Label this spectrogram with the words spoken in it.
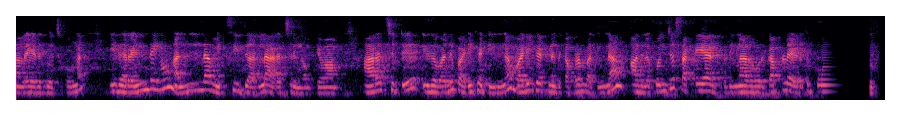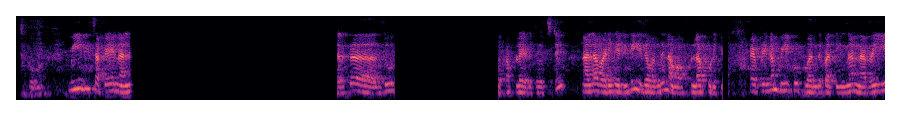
நல்லா எடுத்து வச்சுக்கோங்க. இதை ரெண்டையும் நல்லா மிக்சி ஜாரில் அரைச்சிருங்க ஓகேவா அரைச்சிட்டு இதை வந்து வடிகட்டிடுங்க. வடிகட்டினதுக்கப்புறம் பார்த்தீங்கன்னா அதில் கொஞ்சம் சக்கையாக இருக்குது பார்த்தீங்களா அதை ஒரு கப்பில் எடுத்து போ வச்சுக்கோங்க. மீதி சக்கையை நல்லா இருக்க ஜூஸ் கப்பில் எடுத்து வச்சுட்டு நல்லா வடிகட்டிட்டு இதை வந்து நம்ம ஃபுல்லாக குடிக்கணும் எப்படின்னா பீட்ரூட் வந்து பார்த்திங்கன்னா நிறைய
